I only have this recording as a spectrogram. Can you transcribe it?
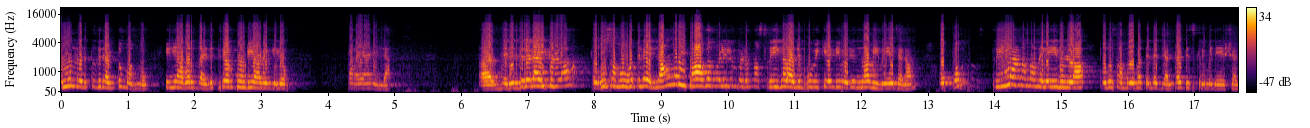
എന്നുള്ളിടത്തത് രണ്ടും വന്നു. ഇനി അവർ ദരിദ്രർ കൂടിയാണെങ്കിലോ പറയാനില്ല. ദരിദ്രരായിട്ടുള്ള പൊതുസമൂഹത്തിലെ എല്ലാ വിഭാഗങ്ങളിലും പെടുന്ന സ്ത്രീകൾ അനുഭവിക്കേണ്ടി വരുന്ന വിവേചനം ഒപ്പം സ്ത്രീയാണെന്ന നിലയിലുള്ള പൊതുസമൂഹത്തിന്റെ ജെൻഡർ ഡിസ്ക്രിമിനേഷൻ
